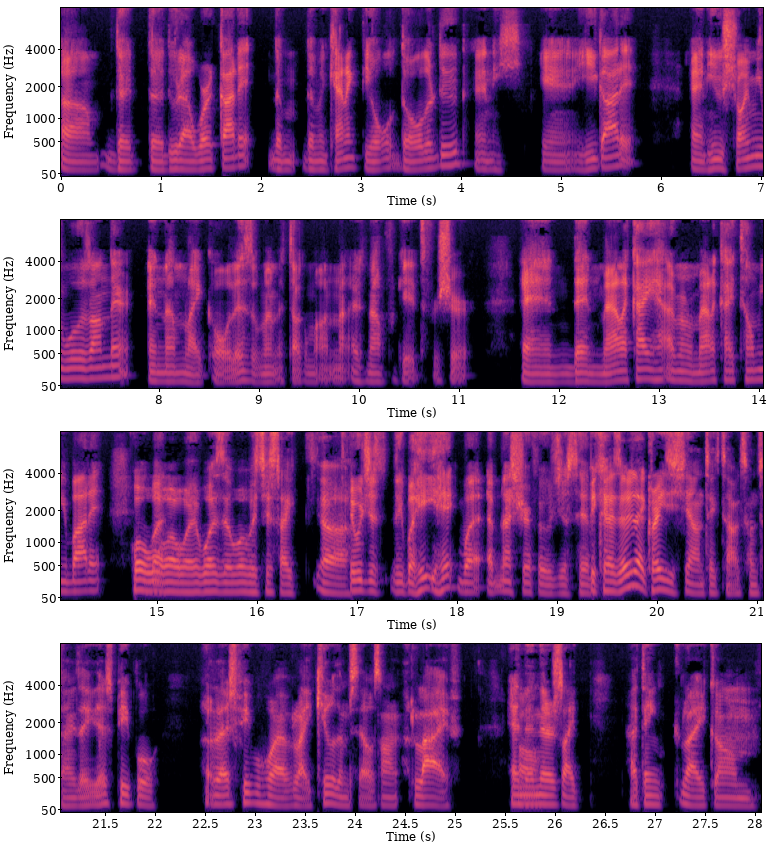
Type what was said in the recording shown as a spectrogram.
um the the dude at work got it, the the mechanic, the old the older dude, and he and he got it and he was showing me what was on there and I'm like, Oh, this is what I'm talking about. Not, it's not for kids for sure. And then Malachi, I remember Malachi telling me about it. Whoa, whoa, whoa! It was it was just like uh, It was just, but he hit, but I'm not sure if it was just him. because there's like crazy shit on TikTok sometimes. Like there's people, there's people who have like killed themselves on live, and Oh. then there's like, I think like um,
